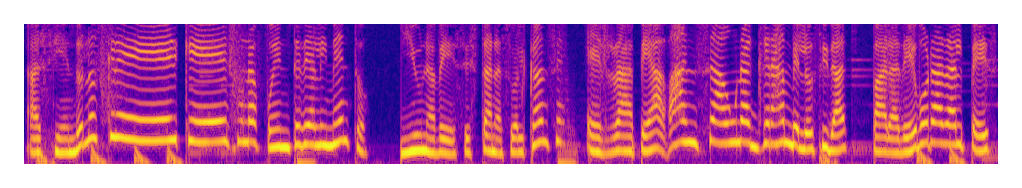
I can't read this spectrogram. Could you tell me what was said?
haciéndolos creer que es una fuente de alimento. Y una vez están a su alcance, el rape avanza a una gran velocidad para devorar al pez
